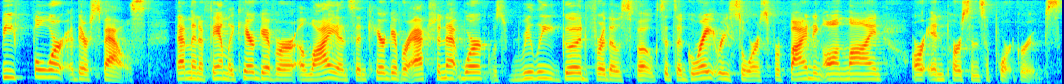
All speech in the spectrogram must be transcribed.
before their spouse. That meant a Family Caregiver Alliance and Caregiver Action Network was really good for those folks. It's a great resource for finding online or in-person support groups.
